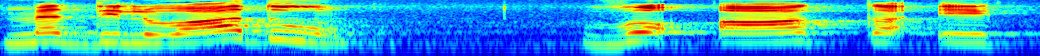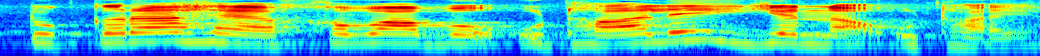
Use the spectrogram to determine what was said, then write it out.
میں دلوا دوں، وہ آگ کا ایک ٹکڑا ہے، خواہ وہ اٹھا لے یا نہ اٹھائے۔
